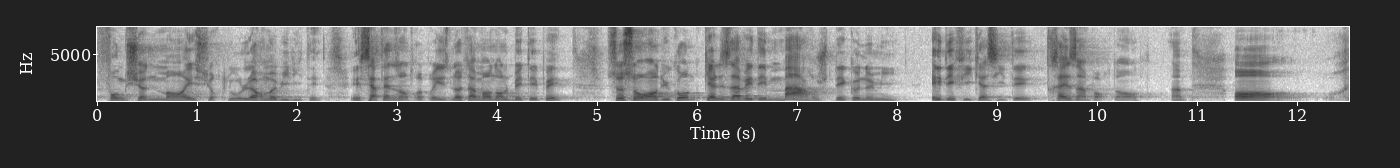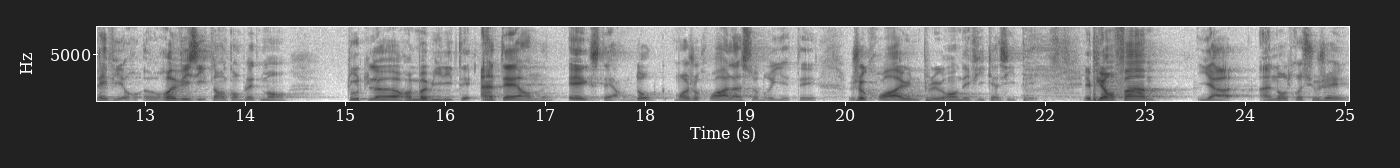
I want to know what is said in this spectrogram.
fonctionnement et surtout leur mobilité. Et certaines entreprises, notamment dans le BTP, se sont rendues compte qu'elles avaient des marges d'économie et d'efficacité très importante hein, en revisitant complètement toute leur mobilité interne et externe. Donc, moi, je crois à la sobriété, je crois à une plus grande efficacité. Et puis enfin, il y a un autre sujet.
